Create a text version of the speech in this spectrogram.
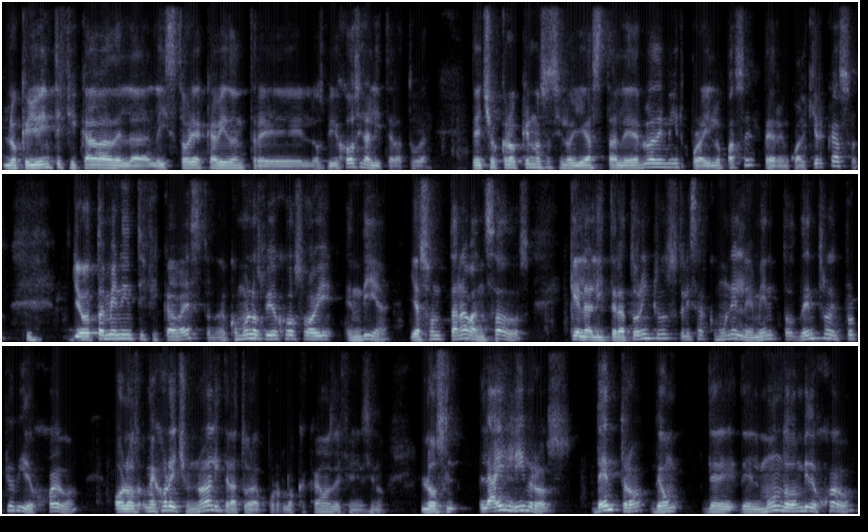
lo que yo identificaba de la, la historia que ha habido entre los videojuegos y la literatura. De hecho, creo que no sé si lo llegaste a leer, Vladimir, por ahí lo pasé, pero en cualquier caso, yo también identificaba esto, ¿no? Cómo los videojuegos hoy en día ya son tan avanzados que la literatura incluso se utiliza como un elemento dentro del propio videojuego, o los, mejor dicho, no la literatura, por lo que acabamos de definir, sino los, hay libros dentro de un, del mundo de un videojuego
